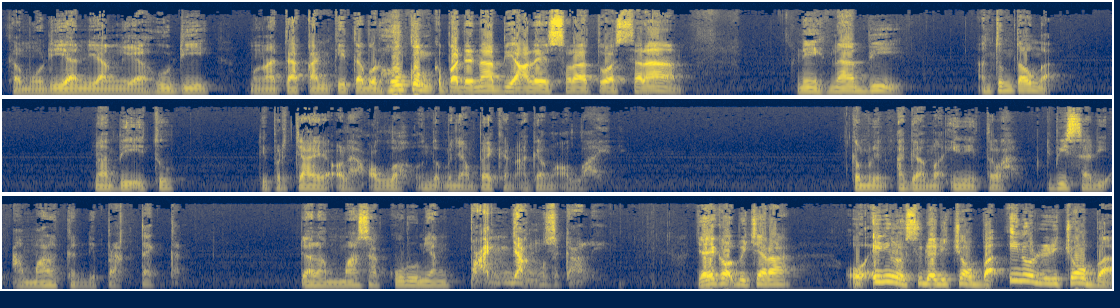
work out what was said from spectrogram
Kemudian yang Yahudi mengatakan kita berhukum kepada Nabi alaihissalatu wassalam. Nih Nabi, antum tahu nggak? Nabi itu dipercaya oleh Allah untuk menyampaikan agama Allah ini. Kemudian agama ini telah bisa diamalkan, dipraktekkan dalam masa kurun yang panjang sekali. Jadi kalau bicara, oh ini loh sudah dicoba, ini sudah dicoba.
